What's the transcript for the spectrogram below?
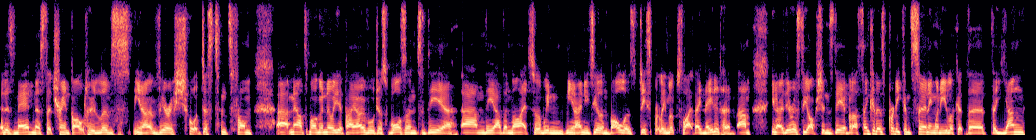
it is madness that Trent Boult, who lives you know a very short distance from uh, Mount Maunganui Bay Oval, just wasn't there um, the other night when you know New Zealand bowlers desperately looked like they needed him. Um, you know, there is the options there, but I think it is pretty concerning when you look at the the young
